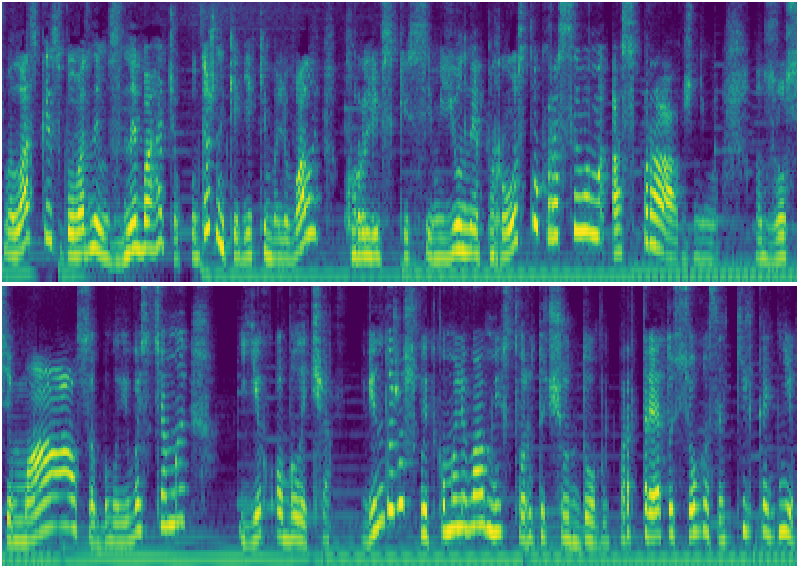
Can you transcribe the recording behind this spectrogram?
Веласкес був одним з небагатьох художників, які малювали королівську сім'ю не просто красивими, а справжніми, з усіма особливостями їх обличчя. Він дуже швидко малював, міг створити чудовий портрет усього за кілька днів.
